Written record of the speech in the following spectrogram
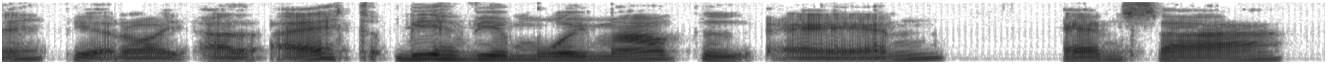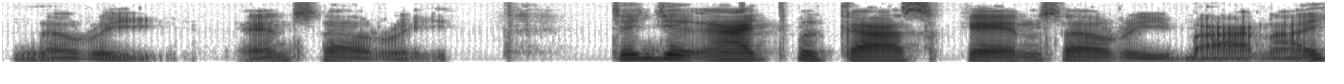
ណាភាគរយ ls ក្បៀសវាមួយមកគឺ n n salary n salary អញ្ចឹងយើងអាចធ្វើការ scan salary បានហើយ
